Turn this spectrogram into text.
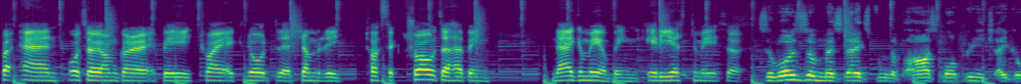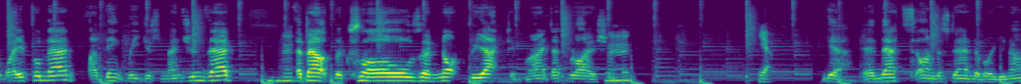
But and also I'm gonna be trying to ignore the some of the toxic trolls that have been nagging me or being idiots to me. So So, what are some mistakes from the past? What can you take away from that? I think we just mentioned that Mhm. about the trolls and not reacting, right? That's what I assume. Mhm. Yeah. Yeah, and that's understandable, you know?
